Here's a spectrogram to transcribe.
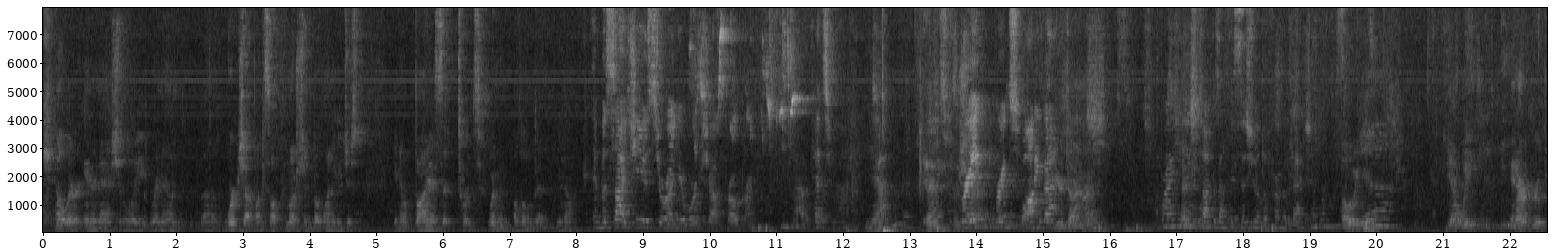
killer internationally renowned uh, workshop on self-promotion, but why don't you just, you know, bias it towards women a little bit, you know? And besides, she used to run your workshop program. That's right. Yeah. That's for sure. Bring, bring Swanee back. You're darn right. Brian, you want to talk about this issue of affirmative action? Oh, yeah. Yeah, we, in our group,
